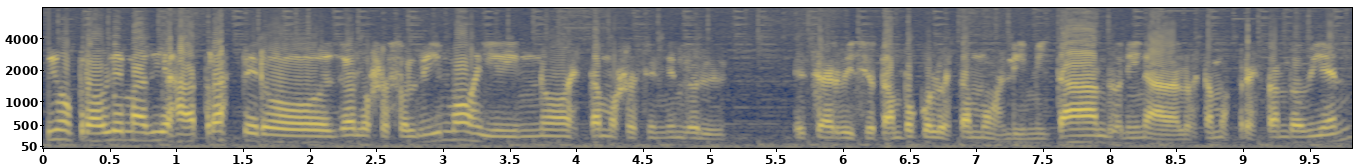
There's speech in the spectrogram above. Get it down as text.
Tuvimos problemas días atrás, pero ya lo resolvimos y no estamos rescindiendo el, el servicio, tampoco lo estamos limitando ni nada, lo estamos prestando bien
